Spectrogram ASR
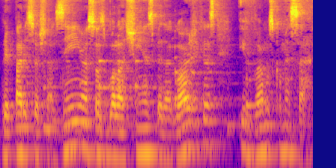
prepare seu chazinho, as suas bolachinhas pedagógicas e vamos começar.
